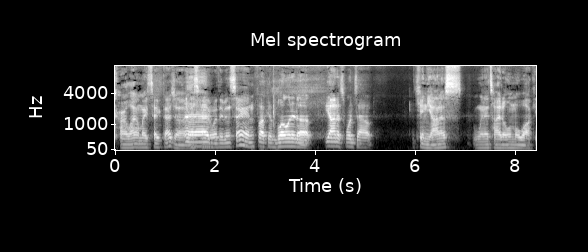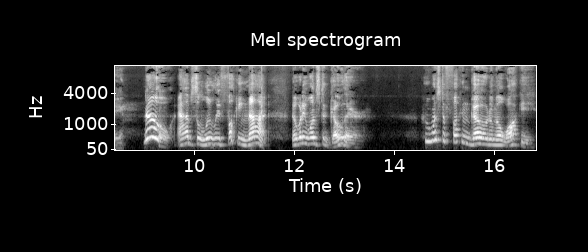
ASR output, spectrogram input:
Carlisle might take that job. That's kind of Uh, what they've been saying. Fucking blowing it up. Giannis wants out. Can Giannis win a title in Milwaukee? No, absolutely fucking not. Nobody wants to go there. Who wants to fucking go to Milwaukee?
